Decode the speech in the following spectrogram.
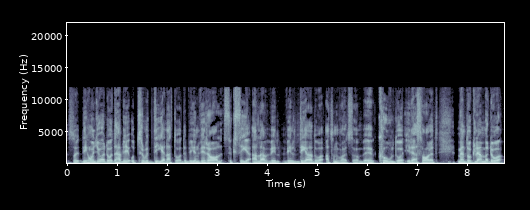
så det hon gör då, det här blir otroligt delat då. Det blir en viral succé. Alla vill, vill dela då att hon har varit så cool då i det här svaret. Men då glömmer då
